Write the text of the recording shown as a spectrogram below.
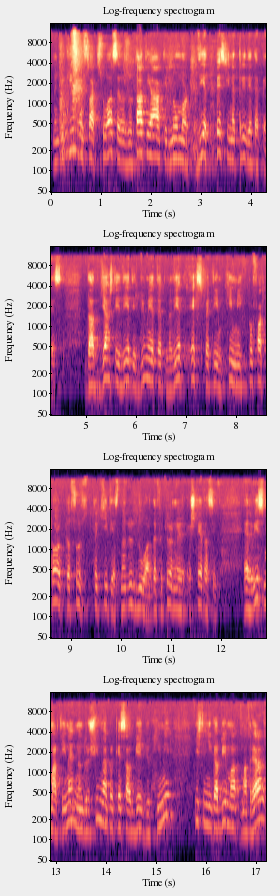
Në gjykim u saktësua se rezultati i aktit numër dhjetë pesëqind e tridhjetë e pesë, datë gjashtë i dhjeti dy mijë e tetëmbëdhjetë, ekspertim kimik për faktorët plotësues të qitjes në dy duar dhe fytyrën e shtetasit Ervis Martinaj, në ndryshim nga kërkesa objekt gjykimi, Ishte një gabim material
